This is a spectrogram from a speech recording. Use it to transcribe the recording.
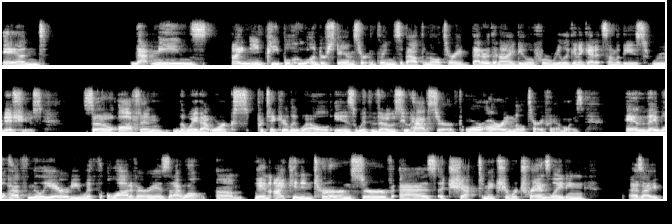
And that means I need people who understand certain things about the military better than I do if we're really going to get at some of these root issues. So often, the way that works particularly well is with those who have served or are in military families and they will have familiarity with a lot of areas that I won't. Um, and I can in turn serve as a check to make sure we're translating, as I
